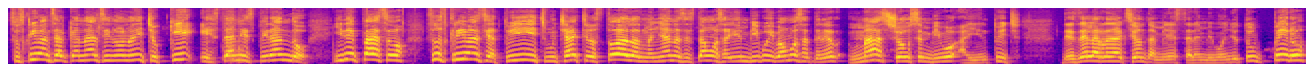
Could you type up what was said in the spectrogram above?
Suscríbanse al canal si no lo han hecho. ¿Qué están esperando? Y de paso, suscríbanse a Twitch muchachos. Todas las mañanas estamos ahí en vivo y vamos a tener más shows en vivo ahí en Twitch. Desde la redacción también estará en vivo en YouTube, pero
